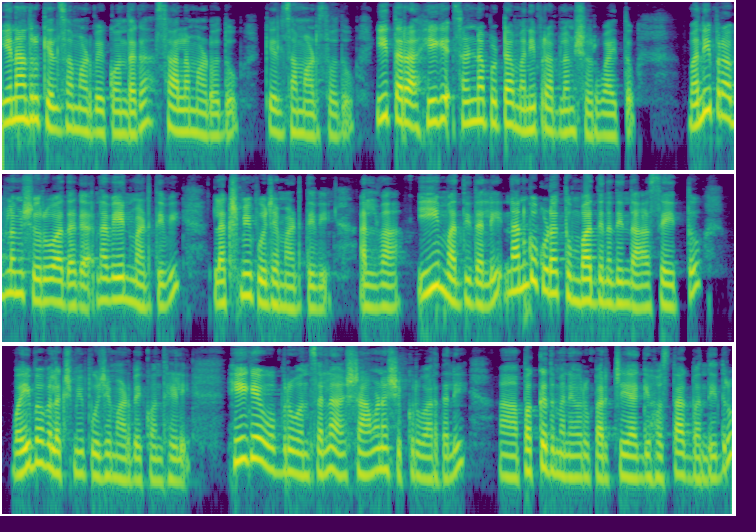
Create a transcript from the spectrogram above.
ಏನಾದ್ರೂ ಕೆಲಸ ಮಾಡ್ಬೇಕು ಅಂದಾಗ ಸಾಲ ಮಾಡೋದು, ಕೆಲಸ ಮಾಡ್ಸೋದು, ಈ ತರ ಹೀಗೆ ಸಣ್ಣ ಪುಟ್ಟ ಮನಿ ಪ್ರಾಬ್ಲಮ್ ಶುರುವಾಯ್ತು. ಮನಿ ಪ್ರಾಬ್ಲಮ್ ಶುರುವಾದಾಗ ನಾವೇನು ಮಾಡ್ತೀವಿ? ಲಕ್ಷ್ಮೀ ಪೂಜೆ ಮಾಡ್ತೀವಿ, ಅಲ್ವಾ? ಈ ಮಧ್ಯದಲ್ಲಿ ನನಗೂ ಕೂಡ ತುಂಬಾ ದಿನದಿಂದ ಆಸೆ ಇತ್ತು. ವೈಭವ ಲಕ್ಷ್ಮಿ ಪೂಜೆ ಮಾಡಬೇಕು ಅಂತ ಹೇಳಿ. ಹೀಗೆ ಒಬ್ರು ಒಂದ್ಸಲ ಶ್ರಾವಣ ಶುಕ್ರವಾರದಲ್ಲಿ ಪಕ್ಕದ ಮನೆಯವರು ಪರಿಚಯಾಗಿ ಹೊಸ್ದಾಗಿ ಬಂದಿದ್ರು.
